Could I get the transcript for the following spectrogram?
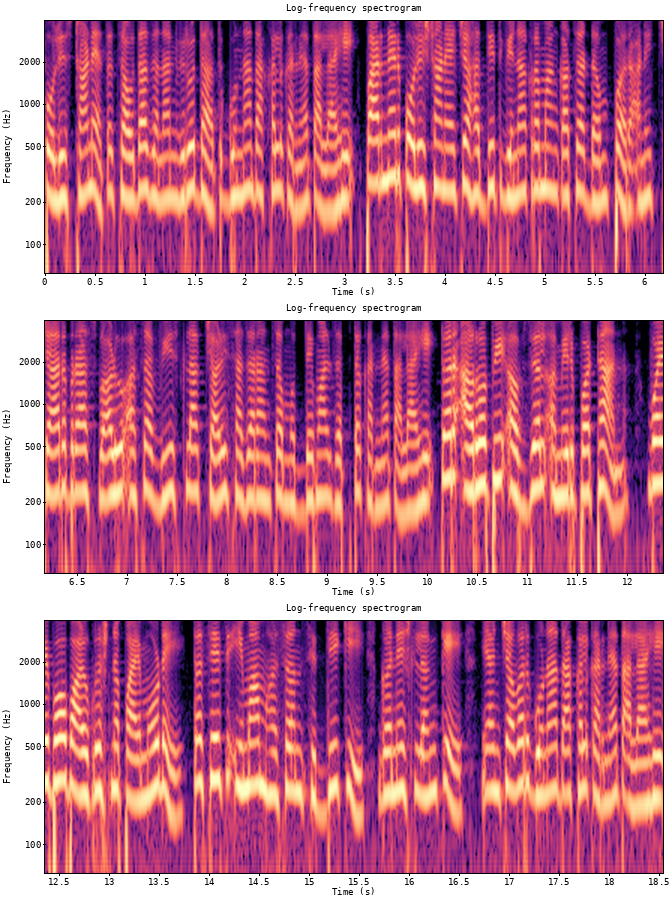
पोलीस ठाण्यात चौदा जणांविरोधात गुन्हा दाखल करण्यात आला आहे. पारनेर पोलीस ठाण्याच्या हद्दीत विना क्रमांकाचा डंपर आणि चार ब्रास वाळू असा वीस लाख चाळीस हजारांचा मुद्देमाल जप्त करण्यात आला आहे. तर आरोपी अफजल अमीर पठाण वैभव बाळकृष्ण पायमोडे तसेच इमाम हसन सिद्दीकी गणेश लंके यांच्यावर गुन्हा दाखल करण्यात आला आहे.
